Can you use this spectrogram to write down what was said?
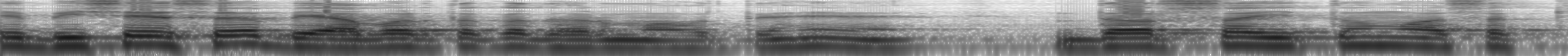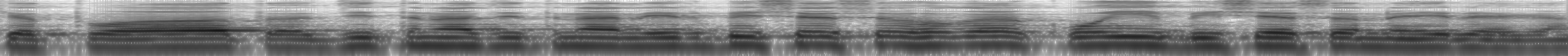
ये विशेष व्यावर्तक धर्म होते हैं। दर्शयितुम अशक्यत्वात जितना जितना निर्विशेष होगा, कोई विशेष नहीं रहेगा।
